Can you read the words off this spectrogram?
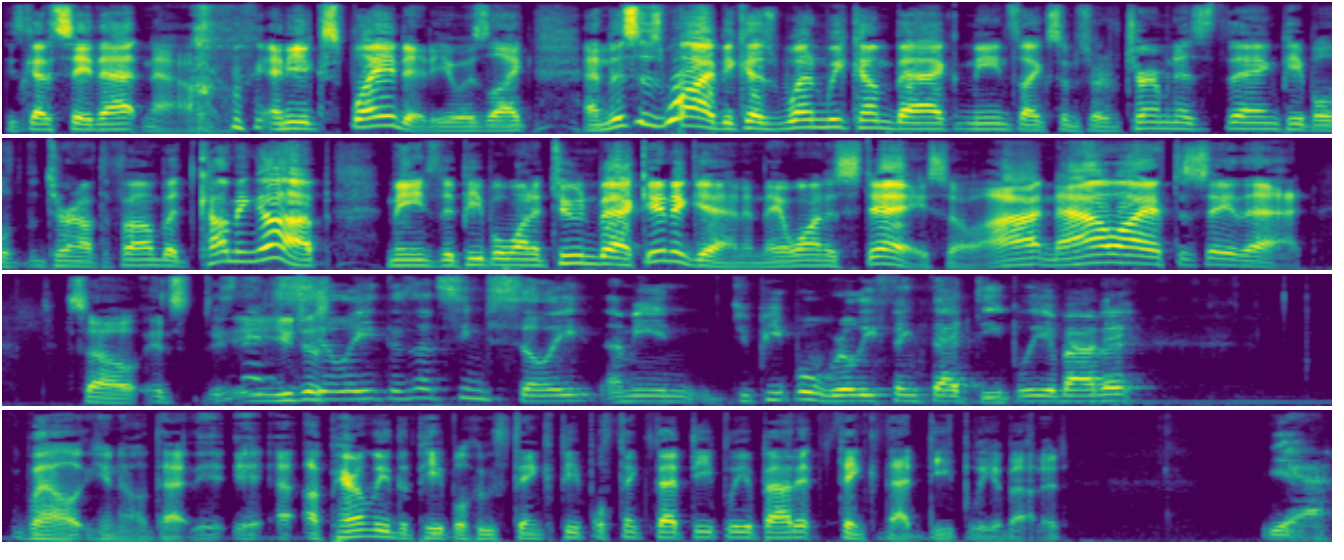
He's got to say that now. and he explained it. He was like, and this is why, because when we come back means like some sort of terminus thing. People turn off the phone, but coming up means that people want to tune back in again and they want to stay. So I, now I have to say that. So it's, Isn't you just, silly? Doesn't that seem silly? I mean, do people really think that deeply about it? well, you know, that it, it, apparently the people who think people think that deeply about it think that deeply about it. Yeah,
